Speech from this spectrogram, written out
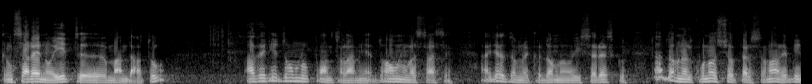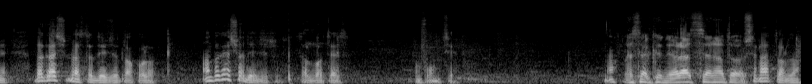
când s-a renoit uh, mandatul, a venit domnul Ponta la mine, domnul Lăstase, haideți domnule că domnul Isărescu, da domnule, îl cunosc și eu personal, e bine, băgați și dumneavoastră degetul acolo. Am băgat și eu degetul să-l votez în funcție. Asta când erați senator. Senator, da.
